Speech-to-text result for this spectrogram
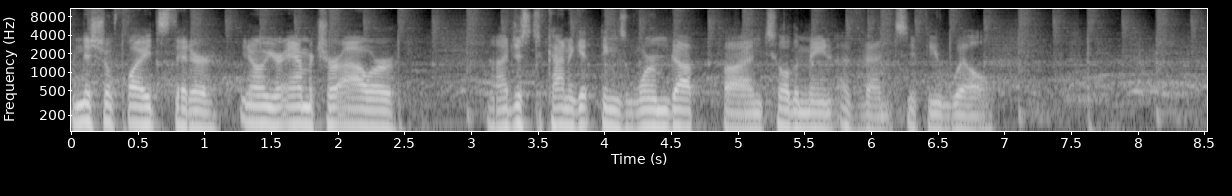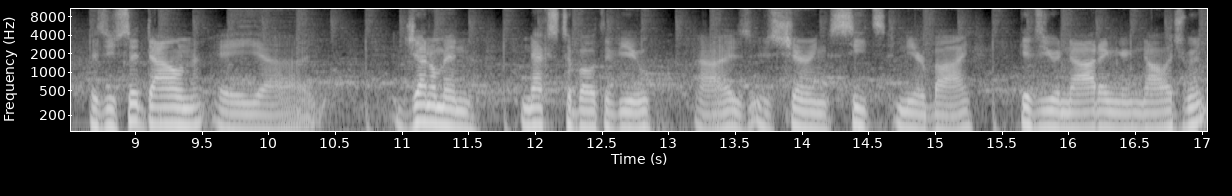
initial fights that are, you know, your amateur hour, uh, just to kind of get things warmed up uh, until the main event, if you will. As you sit down, a uh, gentleman next to both of you, uh, who's, who's, sharing seats nearby, gives you a nodding acknowledgement.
